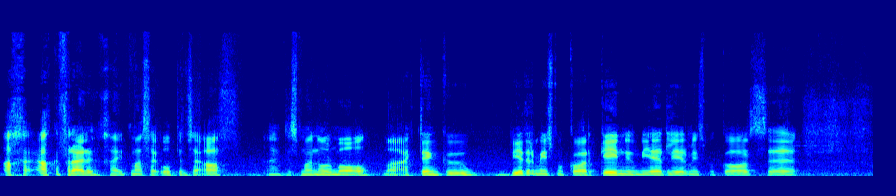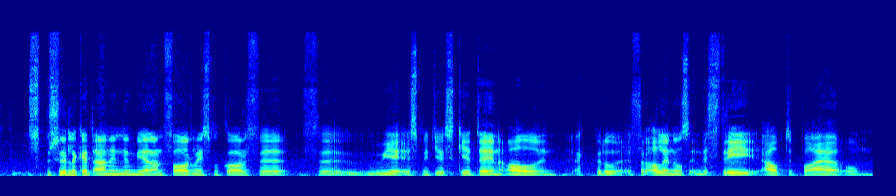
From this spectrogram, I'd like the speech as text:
ag elke verhouding gaan maar sy op en sy af. Uh, dit is maar normaal, maar ek dink hoe beter mense mekaar ken, hoe meer leer mense mekaar se se persoonlikheid aan en hoe meer aanvaar mense mekaar vir vir hoe jy is met jou skete en al en ek bedoel veral in ons industrie help dit baie om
